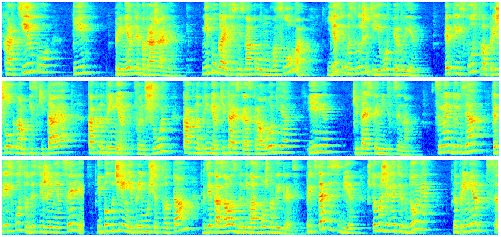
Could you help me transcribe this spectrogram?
картинку и пример для подражания. Не пугайтесь незнакомого слова, если вы слышите его впервые. Это искусство пришло к нам из Китая, как, например, фэн-шуй, как, например, китайская астрология или китайская медицина. Цемень дунзя – это искусство достижения цели и получения преимущества там, где, казалось бы, невозможно выиграть. Представьте себе, что вы живете в доме, например, с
